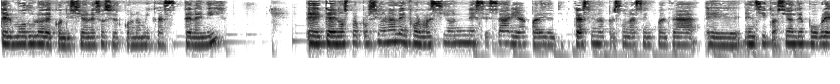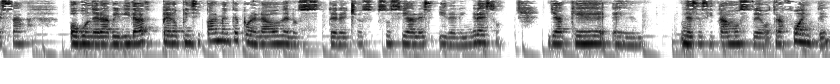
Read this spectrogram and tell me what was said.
del módulo de condiciones socioeconómicas de la ENIG, eh, que nos proporciona la información necesaria para identificar si una persona se encuentra eh, en situación de pobreza o vulnerabilidad, pero principalmente por el lado de los derechos sociales y del ingreso, ya que eh, necesitamos de otra fuente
